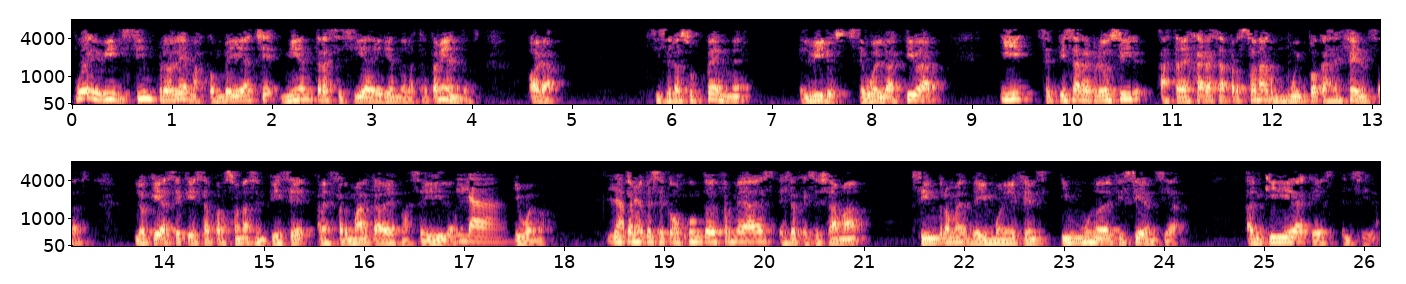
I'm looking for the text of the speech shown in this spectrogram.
puede vivir sin problemas con VIH mientras se siga adhiriendo a los tratamientos. Ahora, si se lo suspende, el virus se vuelve a activar y se empieza a reproducir hasta dejar a esa persona con muy pocas defensas, lo que hace que esa persona se empiece a enfermar cada vez más seguido. Y, y bueno, Justamente ese conjunto de enfermedades es lo que se llama síndrome de inmunodeficiencia adquirida, que es el SIDA.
